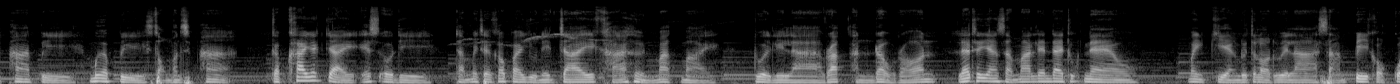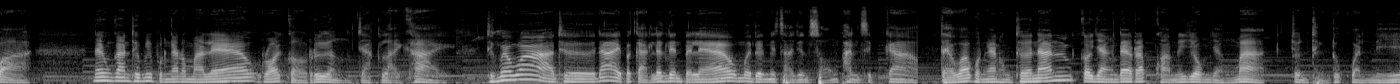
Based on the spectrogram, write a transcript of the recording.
35 ปี เมื่อปี 2015 กับค่ายยักษ์ใหญ่ SOD ทำให้เธอเข้าไปอยู่ในใจขาหื่นมากมาย ด้วยลีลารักอันเร่าร้อน และเธอยังสามารถเล่นได้ทุกแนว ไม่เกี่ยงโดยตลอดเวลา 3 ปีกว่าในวงการเธอมีผลงานออกมาแล้วร้อยกว่าเรื่องจากหลายค่าย ถึงแม้ว่าเธอได้ประกาศเลิกเล่นไปแล้วเมื่อเดือนเมษายน 2019 แต่ว่าผลงานของเธอนั้นก็ยังได้รับความนิยมอย่างมากจนถึงทุกวันนี้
